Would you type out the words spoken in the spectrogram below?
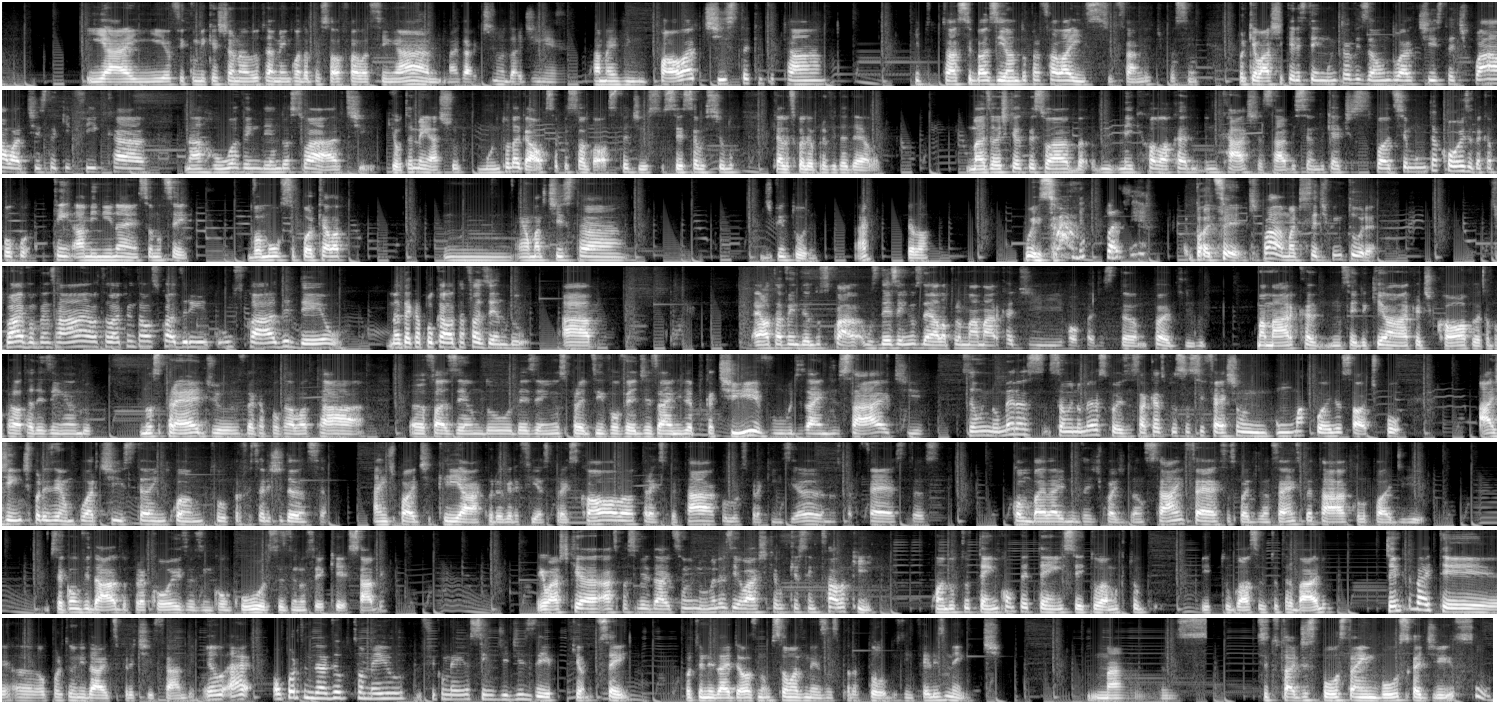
E aí eu fico me questionando também quando a pessoa fala assim, ah, mas a arte não dá dinheiro. Tá, mas em qual artista que tu tá, que tu tá se baseando para falar isso, sabe? Tipo assim. Porque eu acho que eles têm muito a visão do artista, tipo, ah, o artista que fica na rua vendendo a sua arte. Que eu também acho muito legal se a pessoa gosta disso, se esse é o estilo que ela escolheu pra vida dela. Mas eu acho que a pessoa meio que coloca em caixa, sabe? Sendo que artista pode ser muita coisa. Daqui a pouco, quem a menina é eu não sei. Vamos supor que ela hum, é uma artista de pintura, né? Sei lá. Isso. Pode ser. Pode ser. Tipo, ah, uma artista de pintura. Tipo, ah, vamos pensar, ah, ela só vai pintar uns quadrinhos, uns quadros e deu. Mas daqui a pouco ela tá fazendo a ela tá vendendo os, os desenhos dela para uma marca de roupa de estampa, de uma marca, não sei do que, uma marca de copo, daqui a pouco ela tá desenhando nos prédios, daqui a pouco ela tá uh, fazendo desenhos para desenvolver design de aplicativo, design de site. São inúmeras, são inúmeras coisas, só que as pessoas se fecham em uma coisa só. Tipo, a gente, por exemplo, artista, enquanto professores de dança, a gente pode criar coreografias para escola, para espetáculos, para 15 anos, para festas. Como bailarinos, a gente pode dançar em festas, pode dançar em espetáculo, pode ser convidado para coisas, em concursos e não sei o que, sabe? Eu acho que a, as possibilidades são inúmeras e eu acho que é o que eu sempre falo aqui. Quando tu tem competência e tu ama que tu, e tu gosta do teu trabalho, sempre vai ter uh, oportunidades para ti, sabe? Eu, a, oportunidades eu tô meio, fico meio assim de dizer, porque eu não sei. Oportunidades elas não são as mesmas para todos, infelizmente. Mas se tu tá disposto a ir em busca disso,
